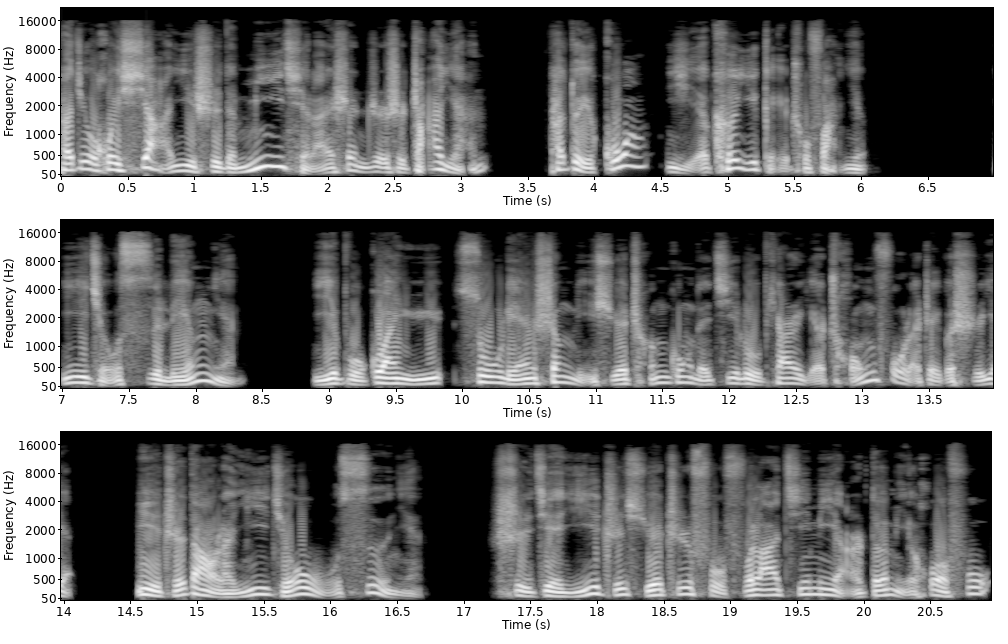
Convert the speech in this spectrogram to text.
他就会下意识的眯起来，甚至是眨眼。他对光也可以给出反应。一九四零年，一部关于苏联生理学成功的纪录片也重复了这个实验。一直到了一九五四年，世界移植学之父弗拉基米尔·德米霍夫，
